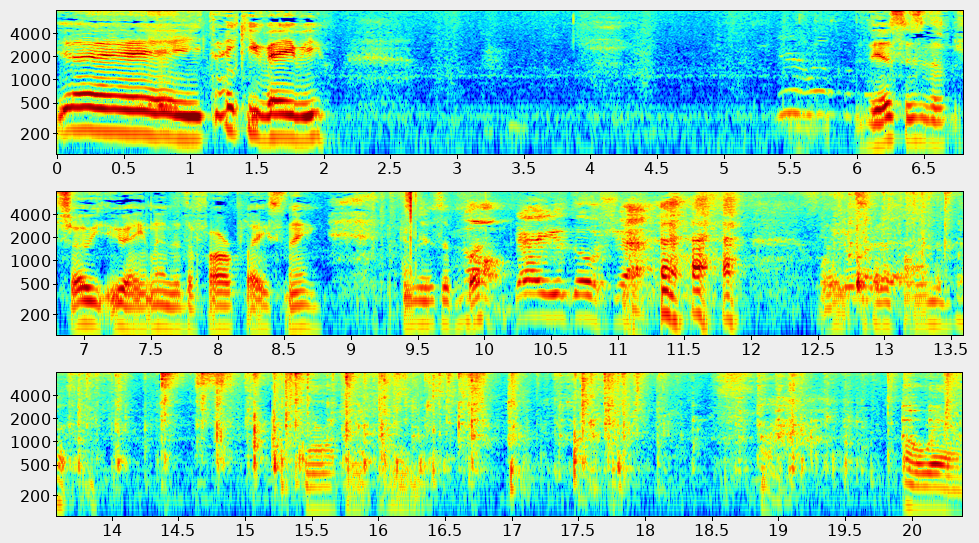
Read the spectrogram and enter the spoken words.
Yay! Thank you, baby. This is the show you ain't into the fireplace thing. And there's a button. No, there you go, Shaq. Wait, gotta find the button. No, I can't find it. Ah. Oh well.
